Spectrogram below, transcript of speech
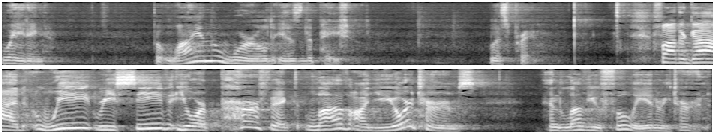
waiting. But why in the world is the patient? Let's pray. Father God, we receive your perfect love on your terms and love you fully in return.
